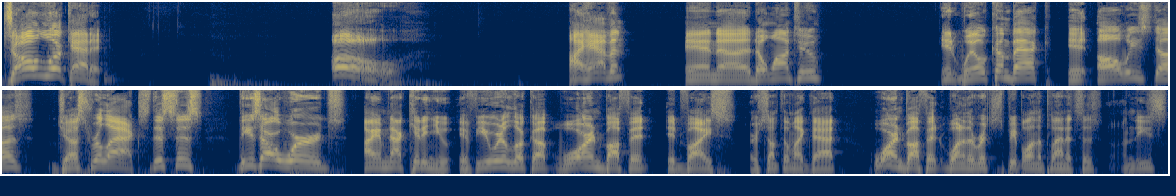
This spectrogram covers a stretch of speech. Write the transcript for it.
Don't look at it. Oh, I haven't and uh, don't want to. It will come back. It always does. Just relax. This is these are words. I am not kidding you. If you were to look up Warren Buffett advice or something like that, Warren Buffett, one of the richest people on the planet, says, "On these,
